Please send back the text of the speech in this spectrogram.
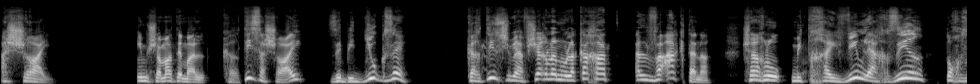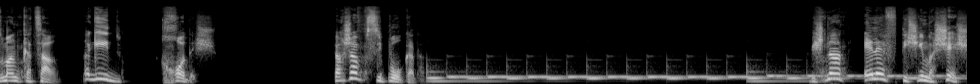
אשראי. אם שמעתם על כרטיס אשראי, זה בדיוק זה. כרטיס שמאפשר לנו לקחת הלוואה קטנה, שאנחנו מתחייבים להחזיר תוך זמן קצר, נגיד חודש. ועכשיו סיפור קטן. בשנת 1096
